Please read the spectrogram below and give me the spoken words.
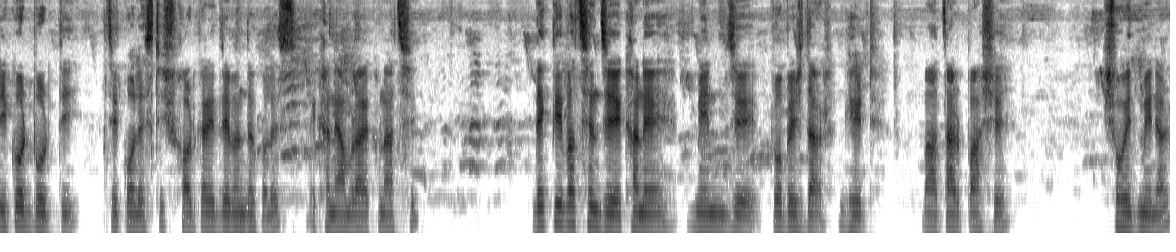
নিকটবর্তী যে কলেজটি সরকারি দেবেন্দ্র কলেজ, এখানে আমরা এখন আছি। দেখতেই পাচ্ছেন যে এখানে মেন যে প্রবেশদ্বার গেট বা তার পাশে শহীদ মিনার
